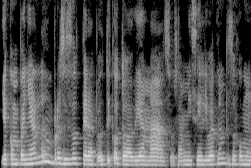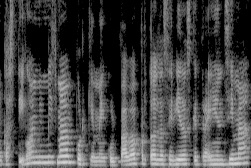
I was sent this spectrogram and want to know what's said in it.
y acompañarlo en un proceso terapéutico todavía más. O sea, mi celibato empezó como un castigo a mí misma porque me culpaba por todas las heridas que traía encima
